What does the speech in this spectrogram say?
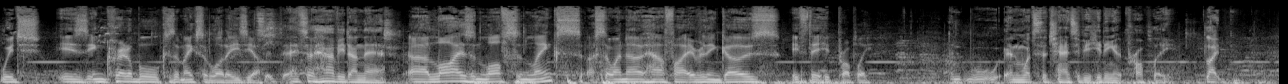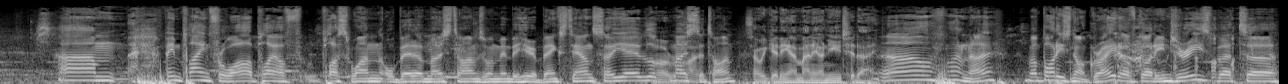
which is incredible because it makes it a lot easier. So how have you done that? Uh, lies and lofts and lengths, so I know how far everything goes if they're hit properly. And, and what's the chance of you hitting it properly? Like Um, been playing for a while. I play off plus one or better most times when a member here at Bankstown. So yeah, look, oh, most of the time. So we're getting our money on you today. Oh, I don't know. My body's not great. I've got injuries, but uh,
